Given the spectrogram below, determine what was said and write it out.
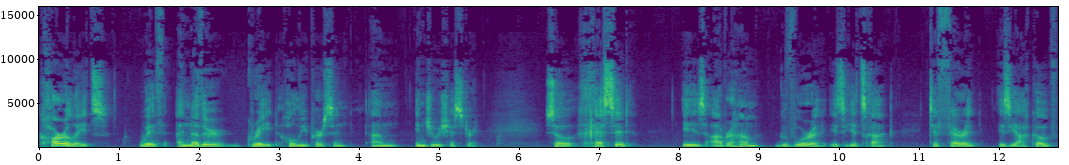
correlates with another great holy person um, in Jewish history. So Chesed is Abraham, Gevura is Yitzchak, Teferet is Yaakov,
